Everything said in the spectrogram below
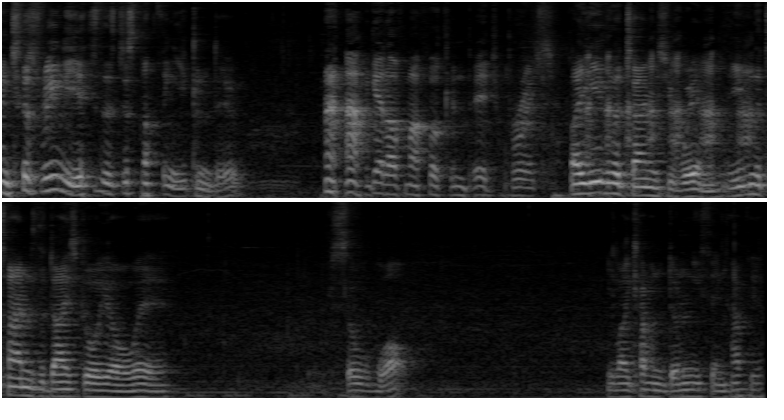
It just really is. There's just nothing you can do. Get off my fucking pitch, prick. Like, even the times you win, even the times the dice go your way. So what? You, like, haven't done anything, have you?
